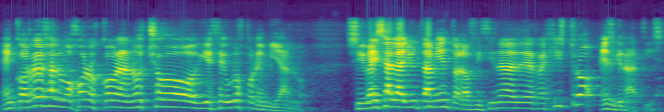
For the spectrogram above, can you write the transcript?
En correos a lo mejor os cobran 8 o 10 euros por enviarlo. Si vais al ayuntamiento, a la oficina de registro, es gratis.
